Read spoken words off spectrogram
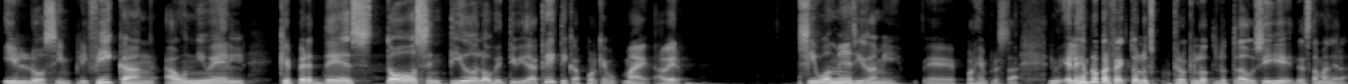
y lo simplifican a un nivel que perdés todo sentido de la objetividad crítica. Porque, mae, a ver, si vos me decís a mí, eh, por ejemplo, está. El ejemplo perfecto lo creo que lo, lo traducí de esta manera.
